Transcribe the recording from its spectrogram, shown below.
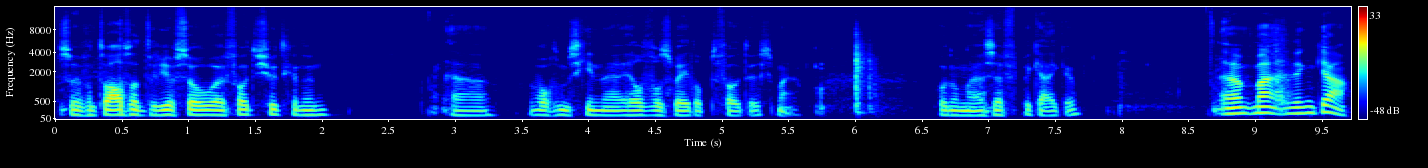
Als we van 12 tot 3 of zo een fotoshoot gaan doen. dan wordt misschien heel veel zweet op de foto's. Maar maar eens even bekijken. Eh, maar ik denk, ja,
